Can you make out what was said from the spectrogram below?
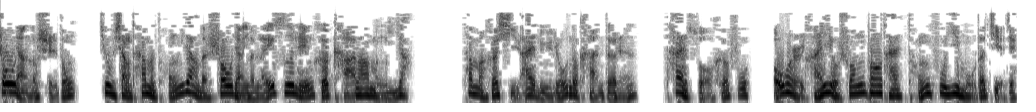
收养了史东，就像他们同样的收养了雷斯林和卡拉蒙一样。他们和喜爱旅游的坎德人泰索和夫。偶尔还有双胞胎同父异母的姐姐，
